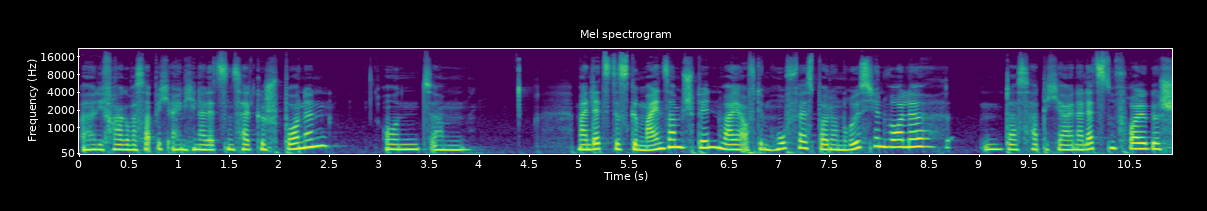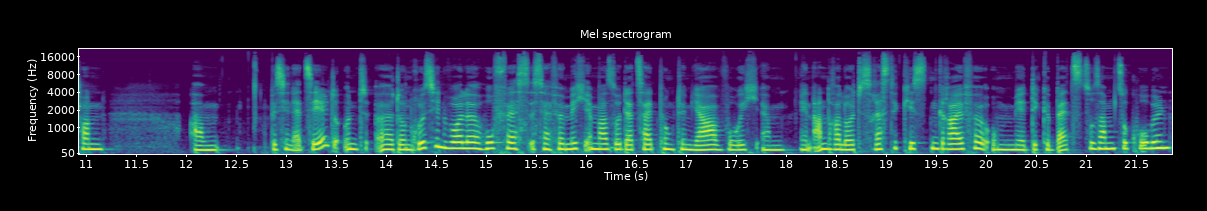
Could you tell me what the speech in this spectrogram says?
äh, die Frage, was habe ich eigentlich in der letzten Zeit gesponnen? Und ähm, mein letztes Gemeinsamspinnen war ja auf dem Hoffest bei Dornröschenwolle. Das hatte ich ja in der letzten Folge schon ähm, ein bisschen erzählt. Und äh, Dornröschenwolle, Hoffest ist ja für mich immer so der Zeitpunkt im Jahr, wo ich ähm, in anderer Leutes Restekisten greife, um mir dicke Bats zusammenzukurbeln.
